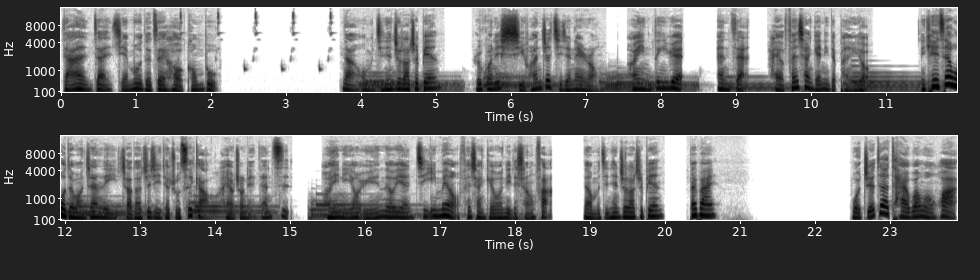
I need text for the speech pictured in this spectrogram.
答案在节目的最后公布。那我们今天就到这边。如果你喜欢这集的内容，欢迎订阅、按赞，还有分享给你的朋友。你可以在我的网站里找到这集的逐字稿，还有重点单字。欢迎你用语音留言、寄 email 分享给我你的想法。那我们今天就到这边，拜拜。我觉得台湾文化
